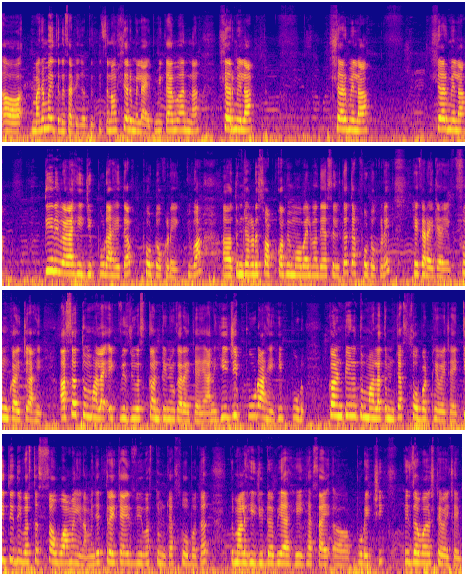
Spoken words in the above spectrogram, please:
माझ्या मैत्रिणीसाठी करते. तिचं नाव शर्मिला आहे. तुम्ही काय म्हणणार? शर्मिला शर्मिला शर्मिला. तीन वेळा ही जी पूड आहे त्या फोटोकडे किंवा तुमच्याकडे सॉफ्ट कॉपी मोबाईलमध्ये असेल तर त्या फोटोकडे हे करायचे आहे फुंकायचे आहे. असं तुम्हाला एकवीस दिवस कंटिन्यू करायचे आहे. आणि ही जी पूड आहे ही पूड कंटिन्यू तुम्हाला तुमच्यासोबत ठेवायची आहे. किती दिवस तर सव्वा महिना म्हणजे त्रेचाळीस दिवस तुमच्या सोबतच तुम्हाला ही जी डबी आहे ह्या साय पुढेची ही जवळच ठेवायची आहे.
